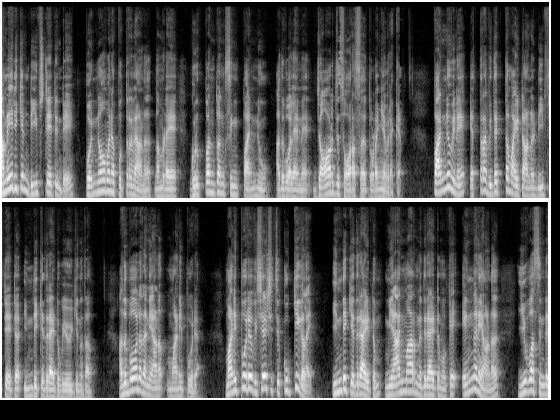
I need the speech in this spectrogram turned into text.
അമേരിക്കൻ ഡീപ് സ്റ്റേറ്റിന്റെ പൊന്നോമന പുത്രനാണ് നമ്മുടെ ഗുർപന്ത്വങ് സിംഗ് പന്നു അതുപോലെ തന്നെ ജോർജ് സോറസ് തുടങ്ങിയവരൊക്കെ. പന്നുവിനെ എത്ര വിദഗ്ധമായിട്ടാണ് ഡീപ് സ്റ്റേറ്റ് ഇന്ത്യക്കെതിരായിട്ട് ഉപയോഗിക്കുന്നത്? അതുപോലെ തന്നെയാണ് മണിപ്പൂര്. മണിപ്പൂര് വിശേഷിച്ച് കുക്കികളെ ഇന്ത്യക്കെതിരായിട്ടും മ്യാൻമാറിനെതിരായിട്ടുമൊക്കെ എങ്ങനെയാണ് യു എസിന്റെ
